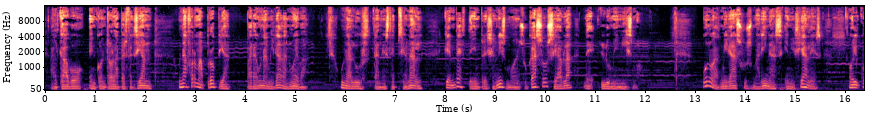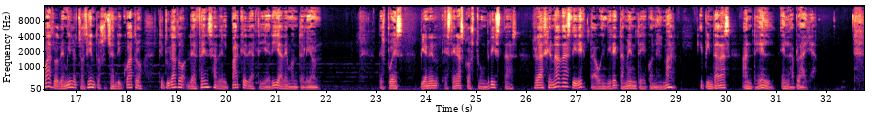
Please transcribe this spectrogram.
Al cabo encontró la perfección, una forma propia para una mirada nueva, una luz tan excepcional que en vez de impresionismo en su caso se habla de luminismo. Uno admira sus marinas iniciales o el cuadro de 1884 titulado Defensa del Parque de Artillería de Monteleón. Después vienen escenas costumbristas relacionadas directa o indirectamente con el mar y pintadas ante él en la playa.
